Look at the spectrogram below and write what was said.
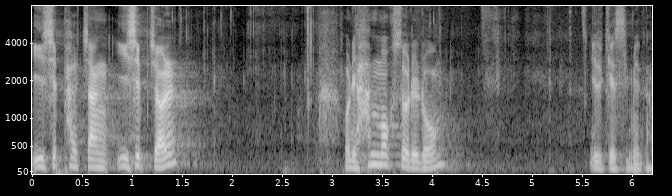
28장 20절 우리 한 목소리로 읽겠습니다.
